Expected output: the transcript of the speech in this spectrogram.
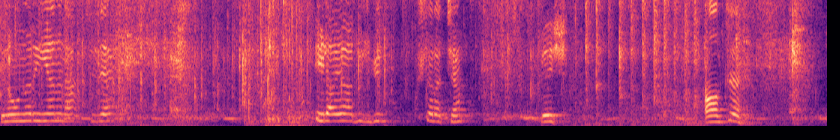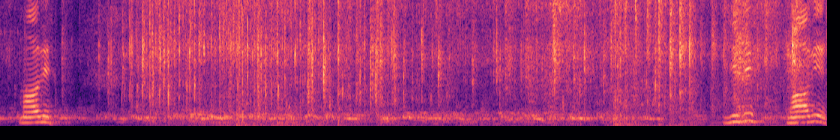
Yine onların yanına size el ayağı düzgün kuşlar atacağım. 5. 6. Mavi. Yedi mavi.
